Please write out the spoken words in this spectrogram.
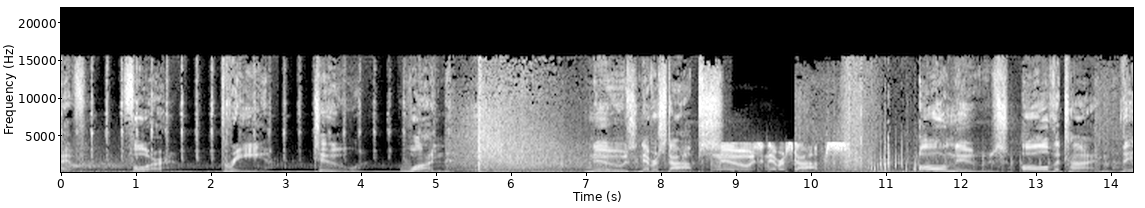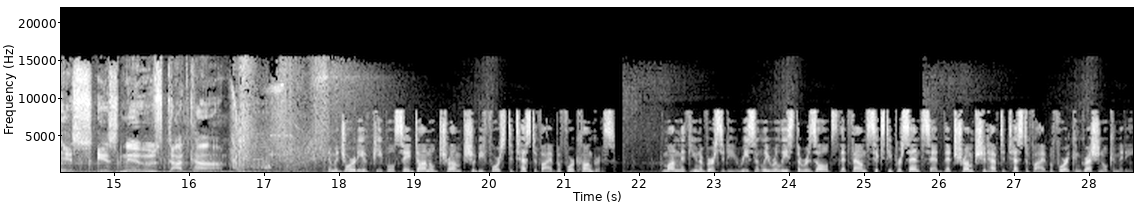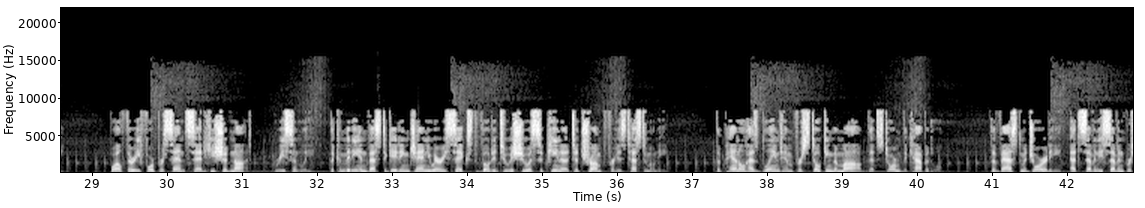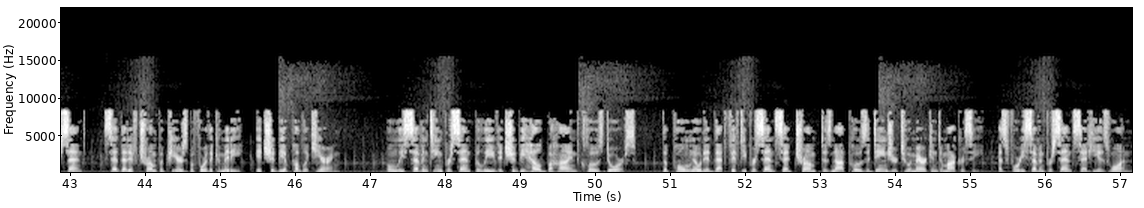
Five, four, three, two, one. News never stops. News never stops. All news, all the time. This is Knewz.com. The majority of people say Donald Trump should be forced to testify before Congress. Monmouth University recently released the results that found 60% said that Trump should have to testify before a congressional committee while 34% said he should not. Recently, the committee investigating January 6 voted to issue a subpoena to Trump for his testimony. The panel has blamed him for stoking the mob that stormed the Capitol. The vast majority, at 77%, said that if Trump appears before the committee, it should be a public hearing. Only 17% believe it should be held behind closed doors. The poll noted that 50% said Trump does not pose a danger to American democracy, as 47% said he is one.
